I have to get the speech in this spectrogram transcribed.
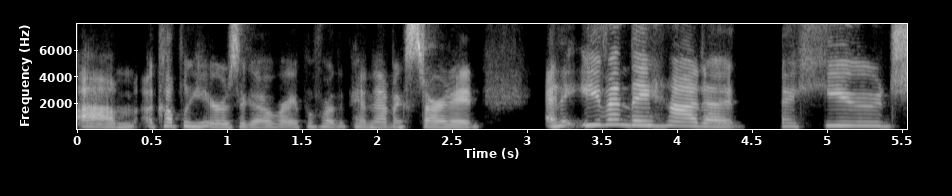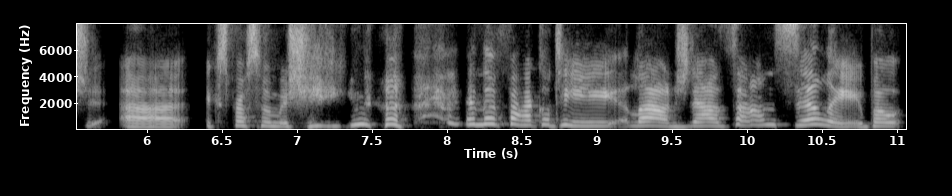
um a couple years ago right before the pandemic started and even they had a a huge uh espresso machine in the faculty lounge. Now it sounds silly but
